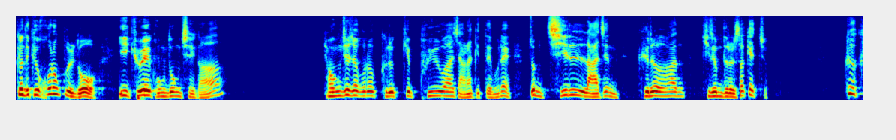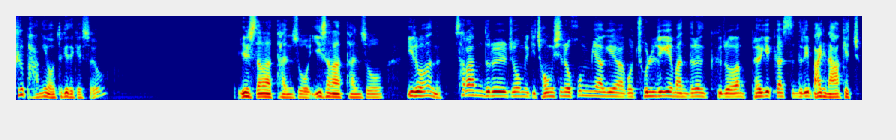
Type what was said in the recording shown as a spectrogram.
그런데 그 호롱불도 이 교회 공동체가 경제적으로 그렇게 부유하지 않았기 때문에 좀 질 낮은 그러한 기름들을 썼겠죠. 그, 그 방이 어떻게 되겠어요? 일산화탄소, 이산화탄소, 이러한 사람들을 좀 이렇게 정신을 혼미하게 하고 졸리게 만드는 그러한 배기가스들이 많이 나왔겠죠.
